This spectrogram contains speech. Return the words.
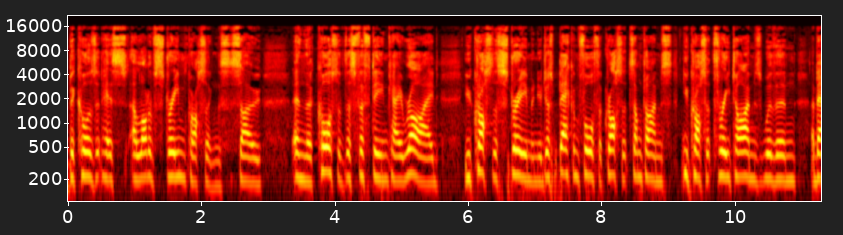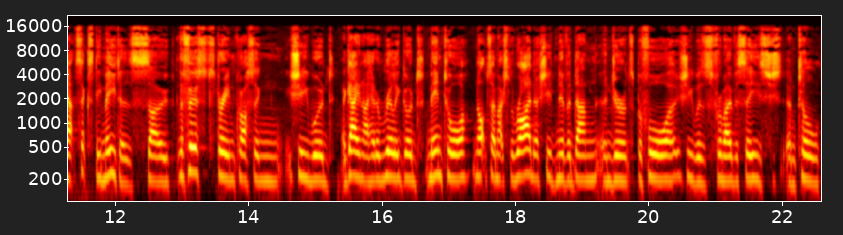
because it has a lot of stream crossings. So, in the course of this 15k ride, you cross the stream and you're just back and forth across it. Sometimes you cross it three times within about 60 metres. So the first stream crossing, she would, again, I had a really good mentor, not so much the rider. She'd never done endurance before. She was from overseas until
